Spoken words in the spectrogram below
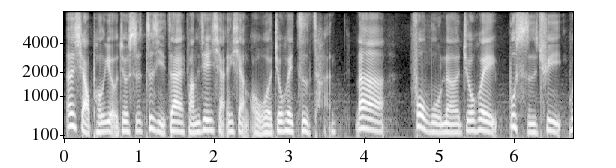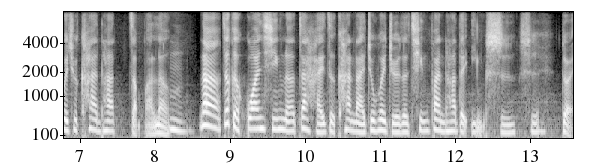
那小朋友就是自己在房间想一想，偶尔就会自残。那父母呢，就会不时去会去看他怎么了。嗯，那这个关心呢，在孩子看来就会觉得侵犯他的隐私，是对，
